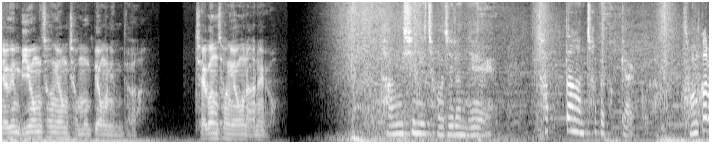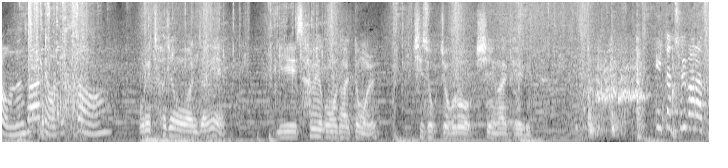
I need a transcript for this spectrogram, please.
여긴 미용 성형 전문 병원입니다. 재건 성형은 안 해요. 당신이 저지른 일 합당한 처벌받게 할 거야. 전과를 없는 사람이 어딨어. 우리 차정우 원장이 이 사회공헌 활동을 지속적으로 시행할 계획입니다. 일단 출발하자.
